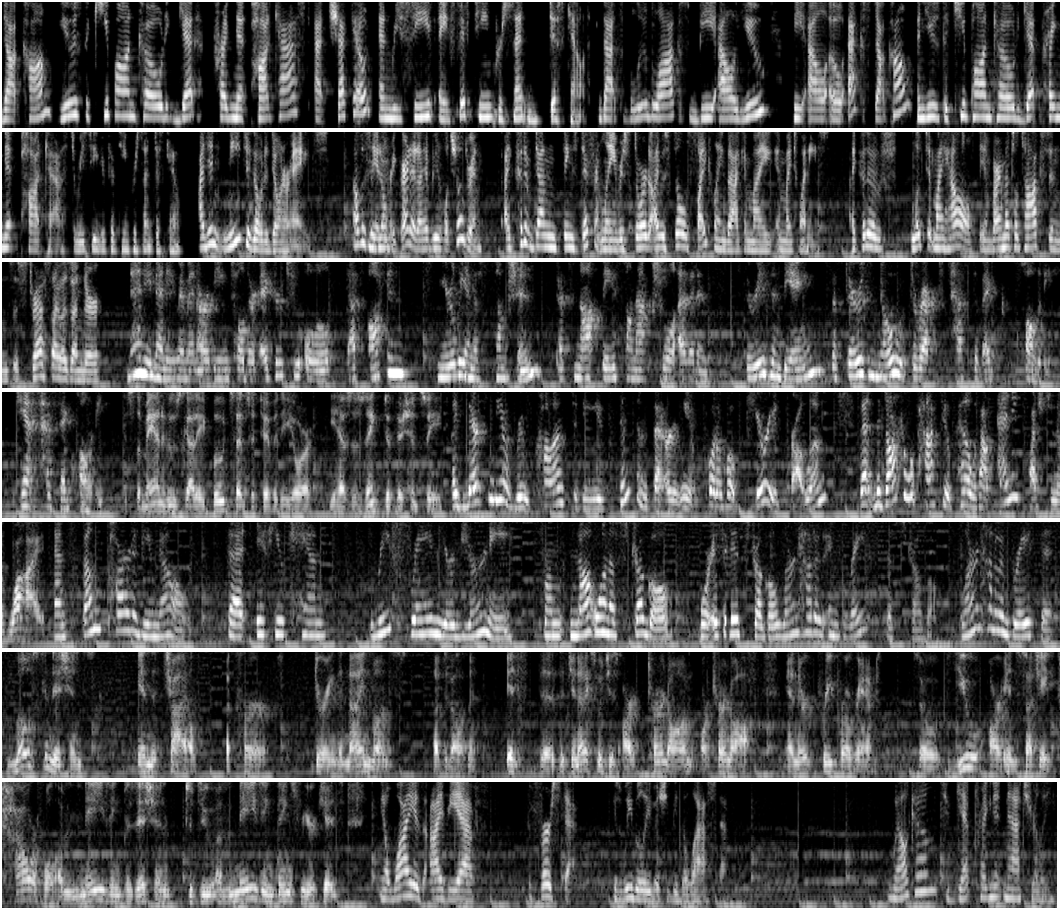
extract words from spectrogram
dot com. Use the coupon code get pregnant podcast at checkout and receive a 15% discount. That's BLUblox, B-L-U B-L-O-X dot com and use the coupon code get pregnant podcast to receive your 15% discount. I didn't need to go to donor eggs. Obviously, mm-hmm. I don't mm-hmm. regret it. I have beautiful children. I could have done things differently, restored. I was still cycling back in my in my 20s. I could have looked at my health, the environmental toxins, the stress I was under, Many, many women are being told their eggs are too old. That's often merely an assumption that's not based on actual evidence. The reason being that there's no direct test of egg quality. You can't test egg quality. It's the man who's got a food sensitivity or he has a zinc deficiency. Like there can be a root cause to these symptoms that are, you know, quote unquote period problems that the doctor will pass you a pill without any question of why. And some part of you knows that if you can reframe your journey from not want to struggle, or if it is struggle, learn how to embrace the struggle. Learn how to embrace it. Most conditions in the child occur during the nine months of development. It's the, the genetic switches are turned on or turned off, and they're pre programmed. So you are in such a powerful, amazing position to do amazing things for your kids. You know, why is IVF the first step? Because we believe it should be the last step. Welcome to Get Pregnant Naturally,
